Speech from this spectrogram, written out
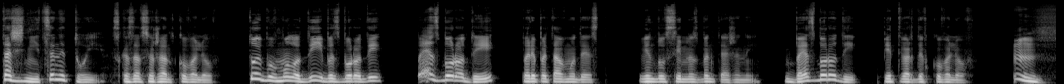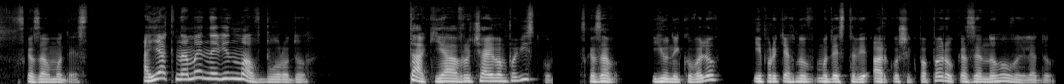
Та ж ні, це не той, сказав сержант Ковальов. Той був молодий, без бороди. Без бороди? перепитав Модест. Він був сильно збентежений. Без бороди, підтвердив Ковальов. «Мм», – сказав Модест. А як на мене він мав бороду? Так, я вручаю вам повістку, сказав юний Ковальов і протягнув Модестові аркушик паперу казенного вигляду.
